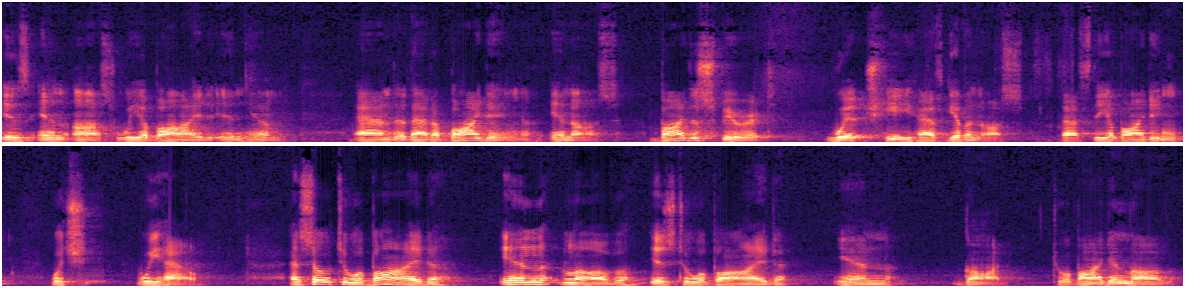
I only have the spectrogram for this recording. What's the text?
is in us, we abide in him. And that abiding in us by the spirit which he hath given us. That's the abiding which we have. And so to abide in love is to abide in God. To abide in love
